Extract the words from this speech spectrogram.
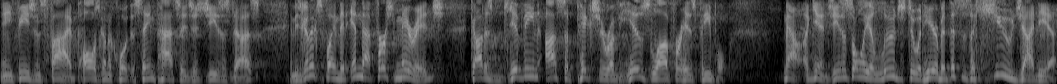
In Ephesians 5, Paul is going to quote the same passage as Jesus does, and he's going to explain that in that first marriage, God is giving us a picture of his love for his people. Now, again, Jesus only alludes to it here, but this is a huge idea.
